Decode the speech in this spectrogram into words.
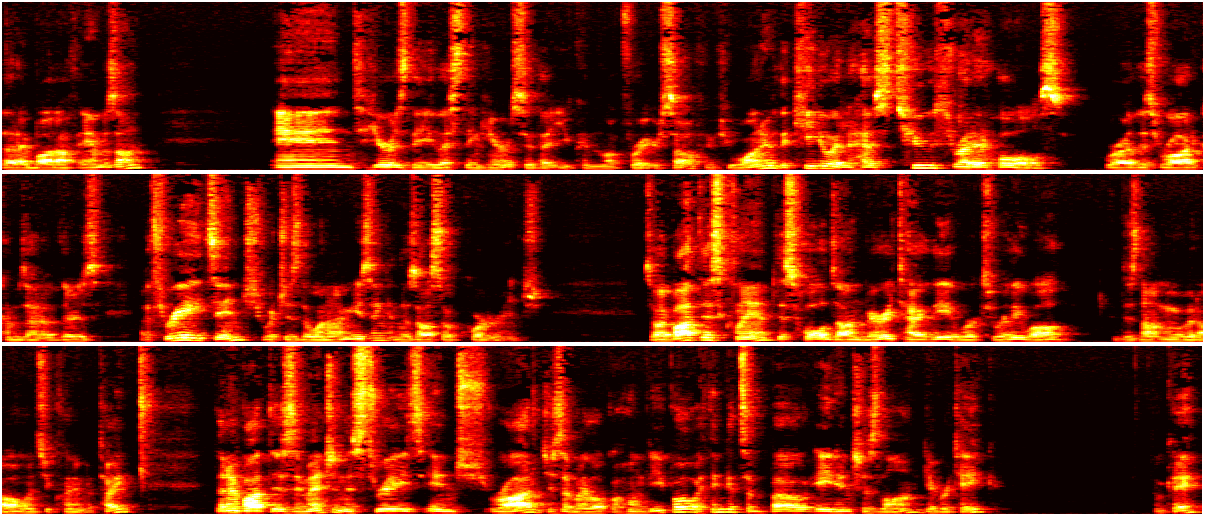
that I bought off Amazon. And here is the listing here so that you can look for it yourself if you want to. The key to it, it has two threaded holes where this rod comes out of. There's a 3 8 inch, which is the one I'm using, and there's also a quarter inch. So I bought this clamp. This holds on very tightly. It works really well. It does not move at all once you clamp it tight. Then I bought this, I mentioned this 3 8 inch rod just at my local Home Depot. I think it's about 8 inches long, give or take. Okay,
